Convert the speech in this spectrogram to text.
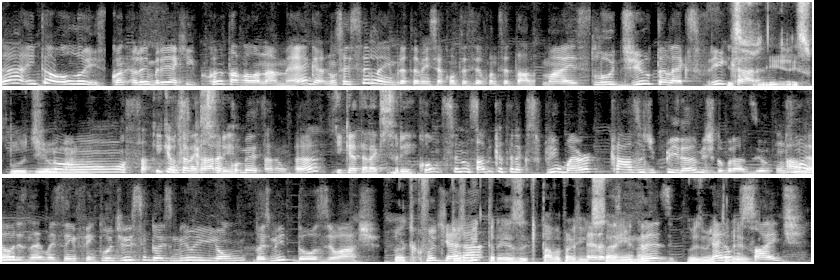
Ah, então, ô Luiz, quando- eu lembrei aqui, quando eu tava lá na Mega, não sei se você lembra também se aconteceu quando você tava, mas explodiu o Telex Free, cara. Explodiu, mano. Nossa, Que que é o os Telex caras Free? começaram. Hã? O que, que é Telex Free? Como você não sabe que o Telex Free é o maior caso de pirâmide do Brasil? Um dos Ah, maiores, né? Mas enfim, explodiu isso em 2011, 2012, eu acho. Acho que foi Que era- 2013 que tava pra gente Era sair, 2013? né? Era um 2013. site.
